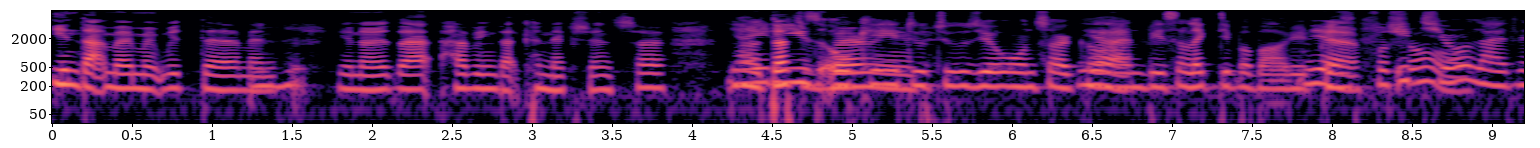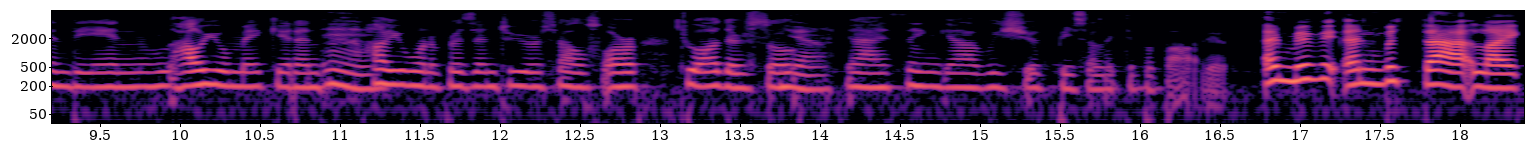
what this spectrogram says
in that moment with them, and Mhm. you know that having that connection. So Yeah, no, it that's is okay to choose your own circle Yeah. and be selective about it yeah, for sure. It's your life in the end, how you make it and Mm. how you want to present to yourself or to others. So yeah, yeah, I think yeah we should be selective about it. and moving and with that, like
